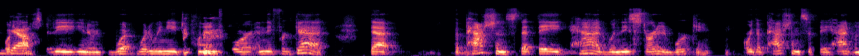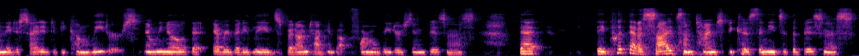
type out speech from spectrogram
what yeah. has to be, you know, what what do we need to plan for? And they forget that the passions that they had when they started working or the passions that they had when they decided to become leaders and we know that everybody leads but i'm talking about formal leaders in business that they put that aside sometimes because the needs of the business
